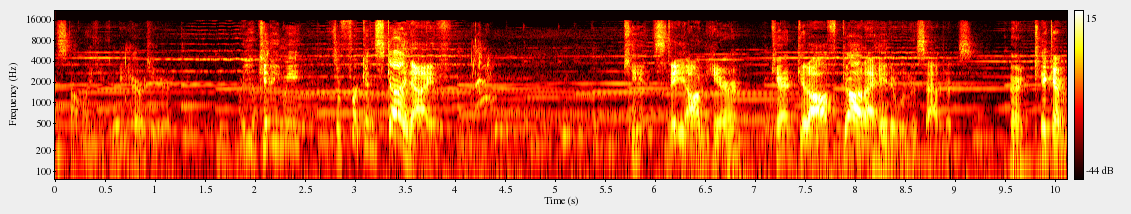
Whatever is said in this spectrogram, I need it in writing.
It's not like you can be hurt here. Are you kidding me? It's a freaking skydive! Can't stay on here? Can't get off? God, I hate it when this happens. Kick him!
